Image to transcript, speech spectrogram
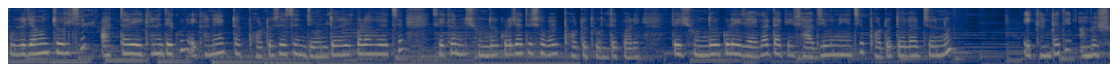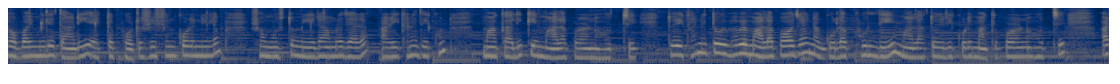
পুজো যেমন চলছে, আর তার এখানে দেখুন, এখানে একটা ফটো সেশন জোন তৈরি করা হয়েছে। সেখানে সুন্দর করে যাতে সবাই ফটো তুলতে পারে। তো এই সুন্দর করে এই জায়গাটাকে সাজিয়েও নিয়েছে ফটো তোলার জন্য। এখানটাতে আমরা সবাই মিলে দাঁড়িয়ে একটা ফটো সেশন করে নিলাম। সমস্ত মেয়েরা আমরা যারা, আর এখানে দেখুন মা কালীকে মালা পরানো হচ্ছে। তো এখানে তো ওইভাবে মালা পাওয়া যায় না, গোলাপ ফুল দিয়ে মালা তৈরি করে মাকে পরানো হচ্ছে। আর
